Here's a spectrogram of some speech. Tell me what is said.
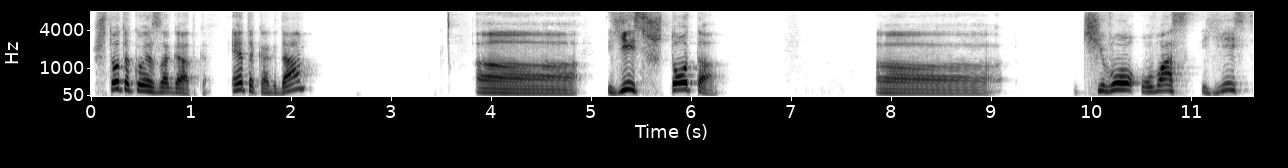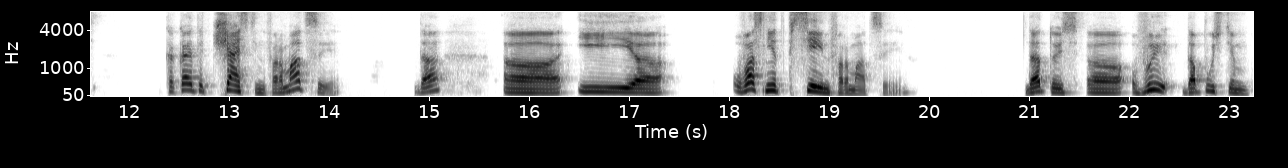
Что такое загадка? Это когда э, есть что-то, э, чего у вас есть какая-то часть информации, да, э, и у вас нет всей информации. Да, то есть э, вы, допустим,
